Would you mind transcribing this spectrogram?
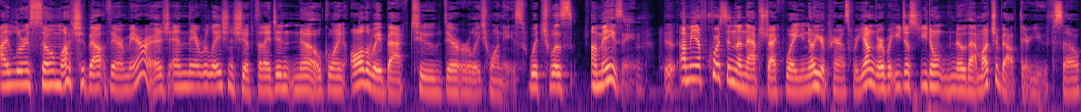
I learned so much about their marriage and their relationship that I didn't know going all the way back to their early 20s, which was amazing. I mean, of course, in an abstract way, you know your parents were younger, but you just you don't know that much about their youth. So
